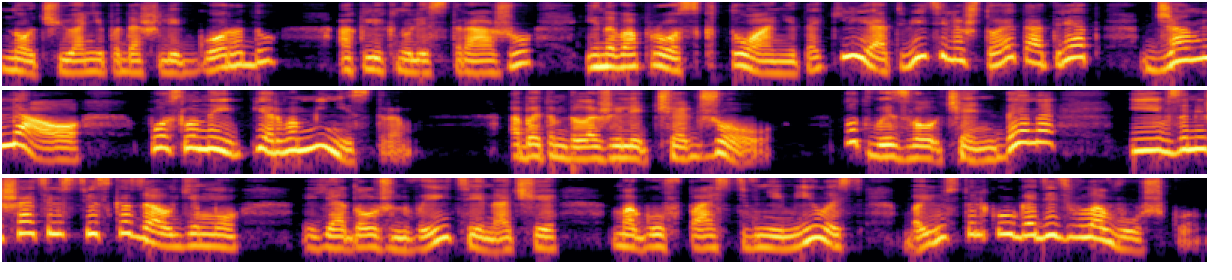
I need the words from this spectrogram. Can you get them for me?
Ночью они подошли к городу, окликнули стражу, и на вопрос, кто они такие, ответили, что это отряд Джан Ляо, посланный первым министром. Об этом доложили Че Джоу. Тот вызвал Чэнь Дэна и в замешательстве сказал ему, «Я должен выйти, иначе могу впасть в немилость, боюсь только угодить в ловушку».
